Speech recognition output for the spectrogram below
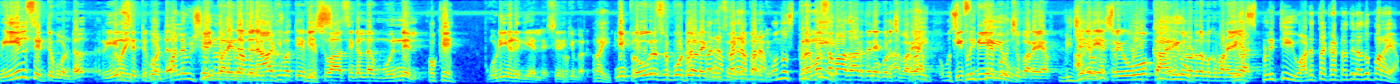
റീൽസ് ഇട്ടുകൊണ്ട് റീൽസ്. ഇട്ടുകൊണ്ട് ഈ പറയുന്ന ജനാധിപത്യ വിശ്വാസികളുടെ മുന്നിൽ പൊടിയെടുക്കുകയല്ലേ? ശരിക്കും പറഞ്ഞു. ഇനി പ്രോഗ്രസ് റിപ്പോർട്ടുകളെ കുറിച്ച്. ക്രമസമാധാനത്തിനെ കുറിച്ച് പറയാം. കിഫ്ബിയെ കുറിച്ച് പറയാം. വിജയ് അങ്ങനെ എത്രയോ. കാര്യങ്ങളുണ്ട് നമുക്ക് പറയാം. സ്പ്ലിറ്റ് ചെയ്യൂ. അടുത്ത ഘട്ടത്തിൽ അത് പറയാം.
